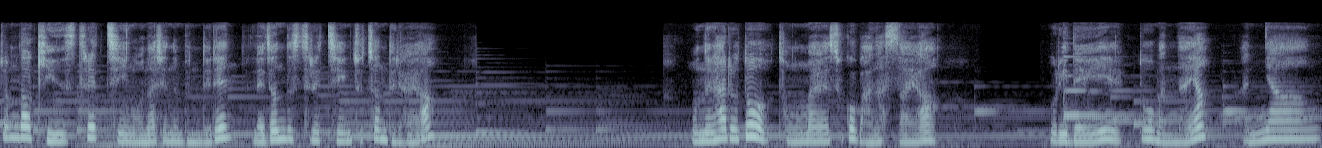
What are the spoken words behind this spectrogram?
좀 더 긴 스트레칭 원하시는 분들은 레전드 스트레칭 추천드려요. 오늘 하루도 정말 수고 많았어요. 우리 내일 또 만나요. 안녕.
